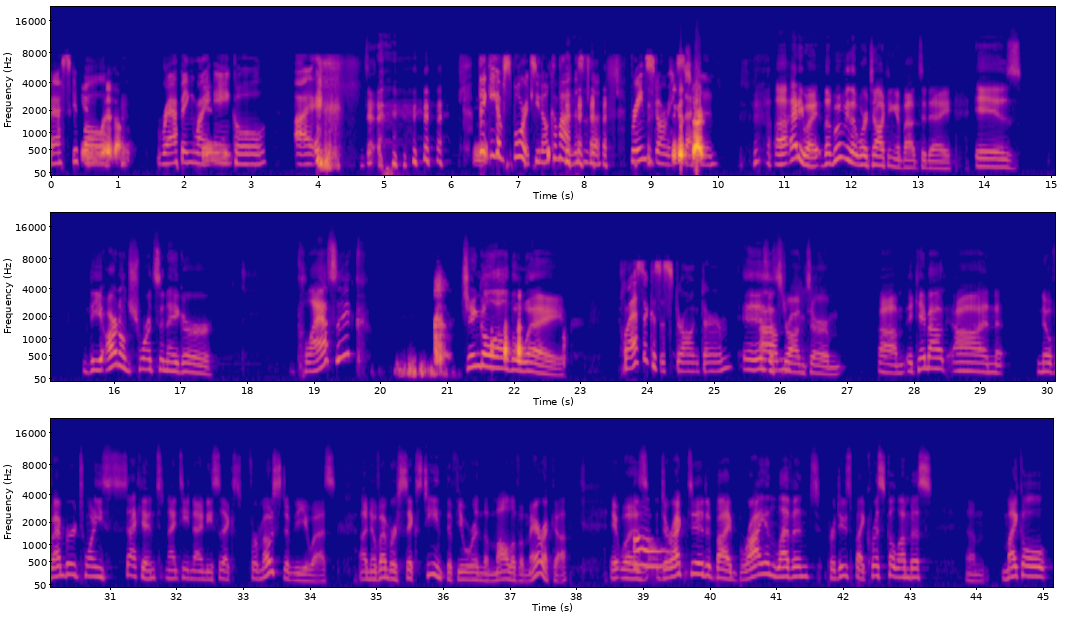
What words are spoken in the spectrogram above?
Basketball. In Basketball rhythm. wrapping my In- ankle. I thinking of sports, you know, come on. This is a brainstorming It's a session. Uh, anyway, the movie that we're talking about today is the Arnold Schwarzenegger classic Jingle All the Way. Classic is a strong term. It is a Um, strong term. Um, it came out on November 22nd, 1996, for most of the US. Uh, November 16th, if you were in the Mall of America. It was Oh. directed by Brian Levant, produced by Chris Columbus, um, Michael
